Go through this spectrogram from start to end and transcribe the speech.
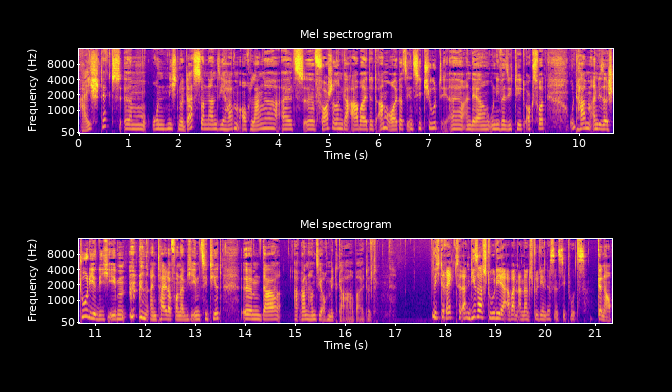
Eichstätt. Ähm, und nicht nur das, sondern Sie haben auch lange als äh, Forscherin gearbeitet am Reuters Institut äh, an der Universität Oxford und haben an dieser Studie, die ich eben, einen Teil davon habe ich eben zitiert, ähm, daran haben Sie auch mitgearbeitet. Nicht direkt an dieser Studie, aber an anderen Studien des Instituts. Genau.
